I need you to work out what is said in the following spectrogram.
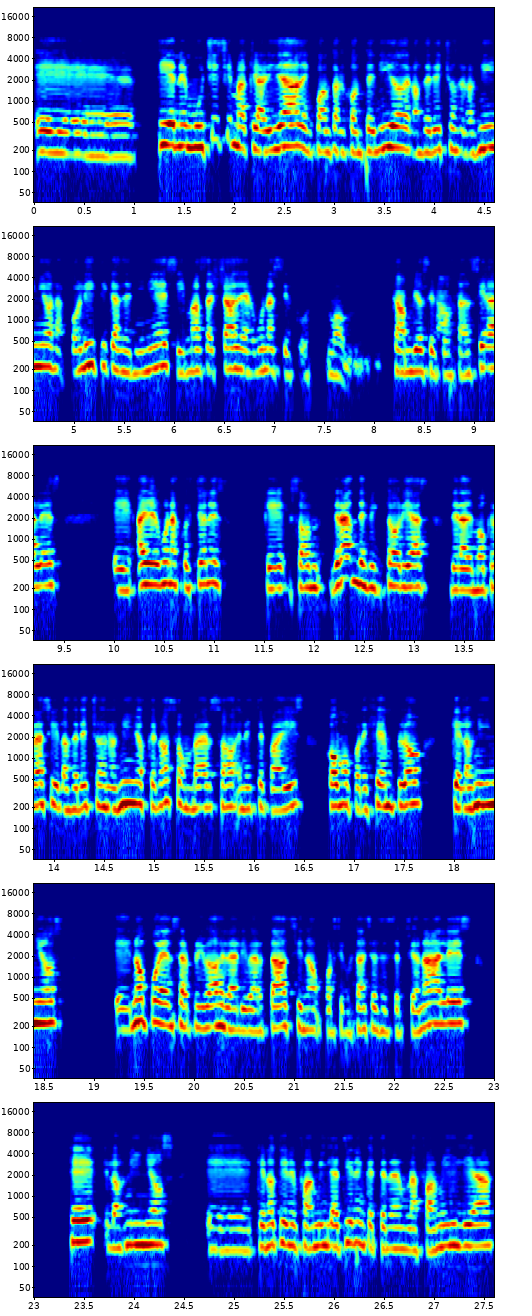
eh, tiene muchísima claridad en cuanto al contenido de los derechos de los niños, las políticas de niñez y más allá de algunos cambios circunstanciales. Eh, hay algunas cuestiones que son grandes victorias de la democracia y los derechos de los niños que no son verso en este país, como por ejemplo que los niños eh, no pueden ser privados de la libertad sino por circunstancias excepcionales, que los niños que no tienen familia tienen que tener una familia,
